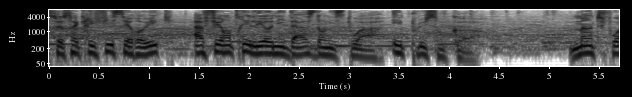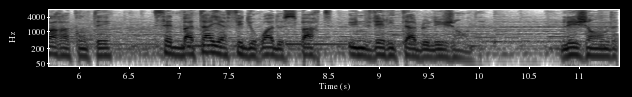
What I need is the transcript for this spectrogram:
Ce sacrifice héroïque a fait entrer Léonidas dans l'histoire, et plus encore. Maintes fois racontée, cette bataille a fait du roi de Sparte une véritable légende. Légende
